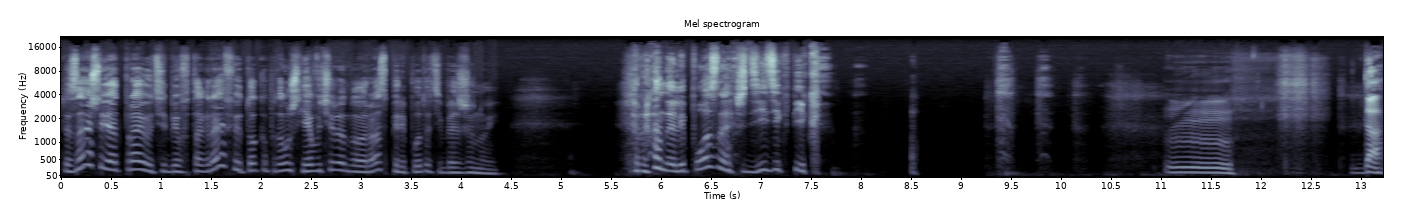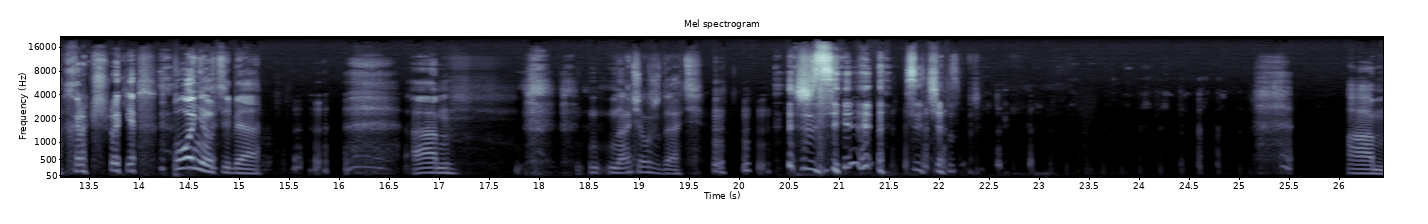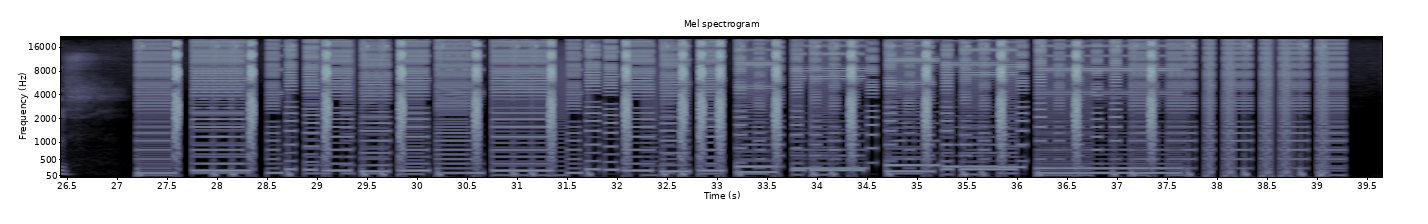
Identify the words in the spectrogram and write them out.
Ты знаешь, что я отправил тебе фотографию только потому, что я в очередной раз перепутал тебя с женой. Рано или поздно жди дикпик. Да, хорошо, я понял тебя. Начал ждать. Жди. Сейчас. Ам,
